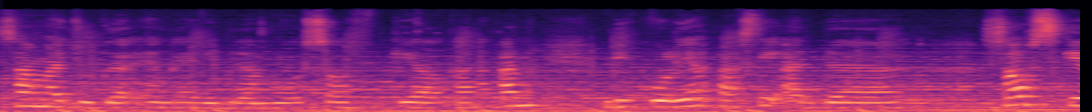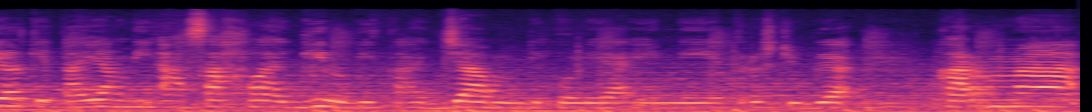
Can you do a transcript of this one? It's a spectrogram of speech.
sama juga yang kayak dibilang lo soft skill karena kan di kuliah pasti ada soft skill kita yang diasah lagi lebih tajam di kuliah ini. Terus juga karena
